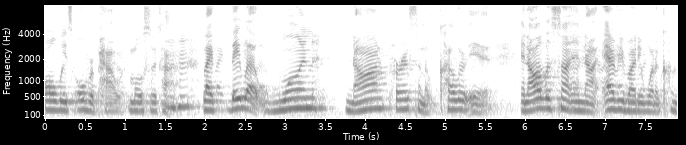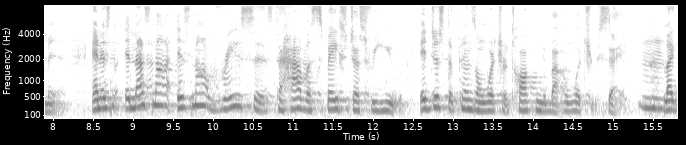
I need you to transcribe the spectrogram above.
always overpowered most of the time. Mm-hmm. Like they let one non-person of color in and all of a sudden now everybody want to come in. And it's and that's not it's not racist to have a space just for you. It just depends on what you're talking about and what you say. Mm-hmm. Like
